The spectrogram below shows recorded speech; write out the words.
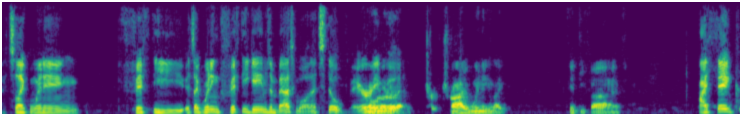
it's like winning 50 it's like winning 50 games in basketball. That's still very Or, good. try winning like 55. I think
